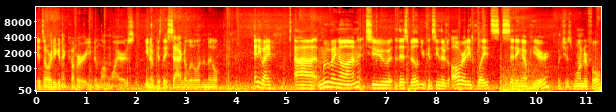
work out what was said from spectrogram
it's already going to cover even long wires, you know, because they sag a little in the middle. Anyway, uh, moving on to this build, you can see there's already plates sitting up here, which is wonderful.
